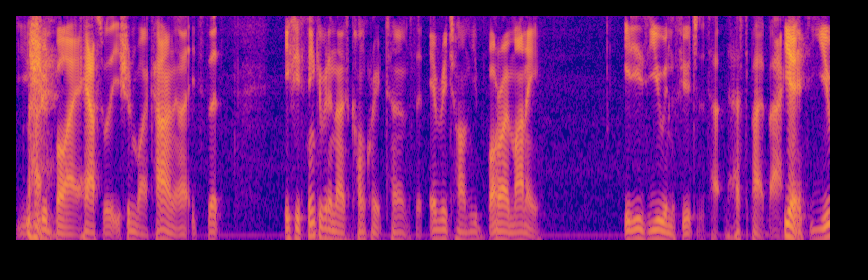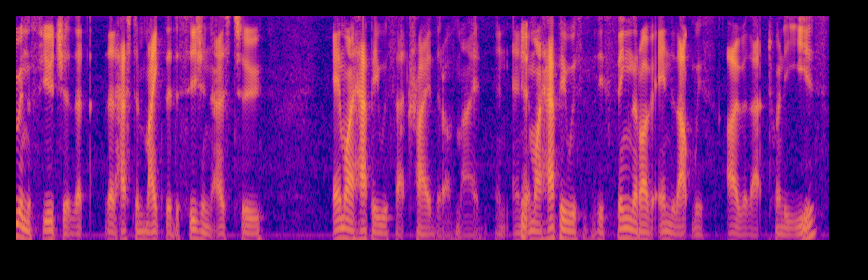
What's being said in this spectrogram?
you No. should buy a house or that you shouldn't buy a car. It's that if you think of it in those concrete terms, that every time you borrow money, it is you in the future that has to pay it back. Yeah. It's you in the future that, that has to make the decision as to am I happy with that trade that I've made? And, and Yeah. am I happy with the thing that I've ended up with over that 20 years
